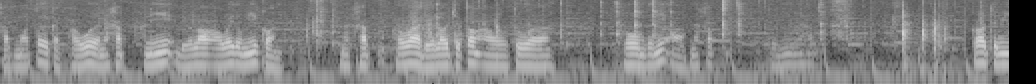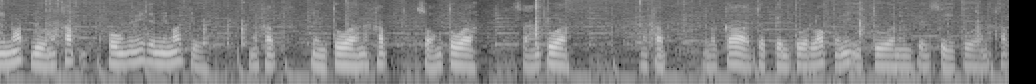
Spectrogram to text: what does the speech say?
ขับมอเตอร์กับ power นะครับ อันนี้เดี๋ยวเราเอาไว้ตรงนี้ก่อน นะครับ เพราะว่าเดี๋ยวเราจะต้องเอาตัวโครงตัวนี้ออกนะครับ ตัวนี้นะครับ ก็จะมีน็อตอยู่นะครับ โครงตัวนี้จะมีน็อตอยู่นะครับหนึ่งตัวนะครับสองตัวสามตัวนะครับ แล้วก็จะเป็นตัวล็อกตัวนี้อีกตัวหนึ่งเป็นสี่ตัวนะครับ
